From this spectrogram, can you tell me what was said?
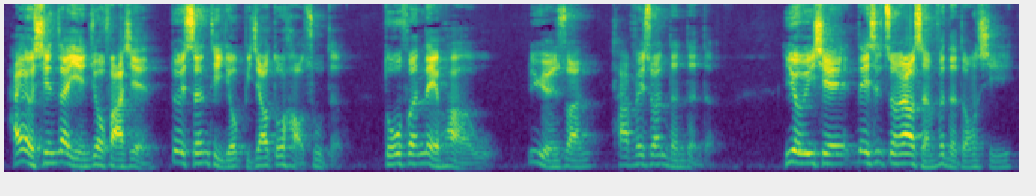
还有现在研究发现对身体有比较多好处的多酚类化合物、绿原酸、咖啡酸等等的，也有一些类似中药成分的东西。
